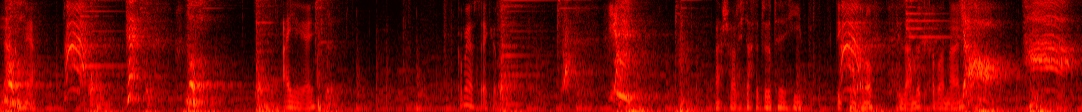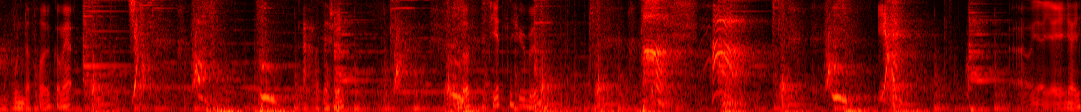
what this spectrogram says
Na, komm her. Eieiei. Komm her aus der Ecke. Ach, schade, ich dachte, dritte Hieb. Kommt auch noch gelandet, aber nein. Wundervoll. Komm her. Ah, sehr schön. Läuft bis jetzt nicht übel. Eieiei.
